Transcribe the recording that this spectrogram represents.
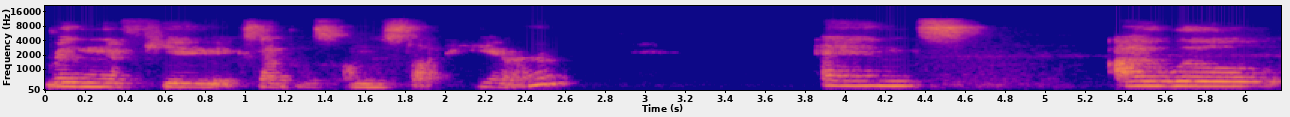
written a few examples on the slide here. And I will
